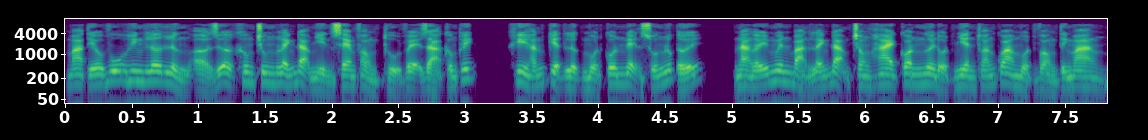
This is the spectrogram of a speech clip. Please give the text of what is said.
Mà tiếu vũ hinh lơ lửng ở giữa không trung lãnh đạm nhìn xem phòng thủ vệ giả công kích, khi hắn kiệt lực một côn nện xuống lúc tới, nàng ấy nguyên bản lãnh đạm trong hai con ngươi đột nhiên thoáng qua một vòng tinh mang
